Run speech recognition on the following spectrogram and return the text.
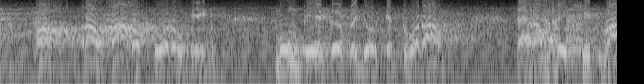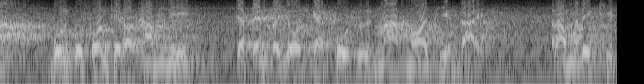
ำเพราะเราปรารบตัวเราเอง มุ่งที่จะเกิดประโยชน์แก่ตัวเรา แต่เราไม่ได้คิดว่าบุญกุศลที่เราทำนี้จะเป็นประโยชน์แก่ผู้อื่นมากน้อยเพียงใด เราไม่ได้คิด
